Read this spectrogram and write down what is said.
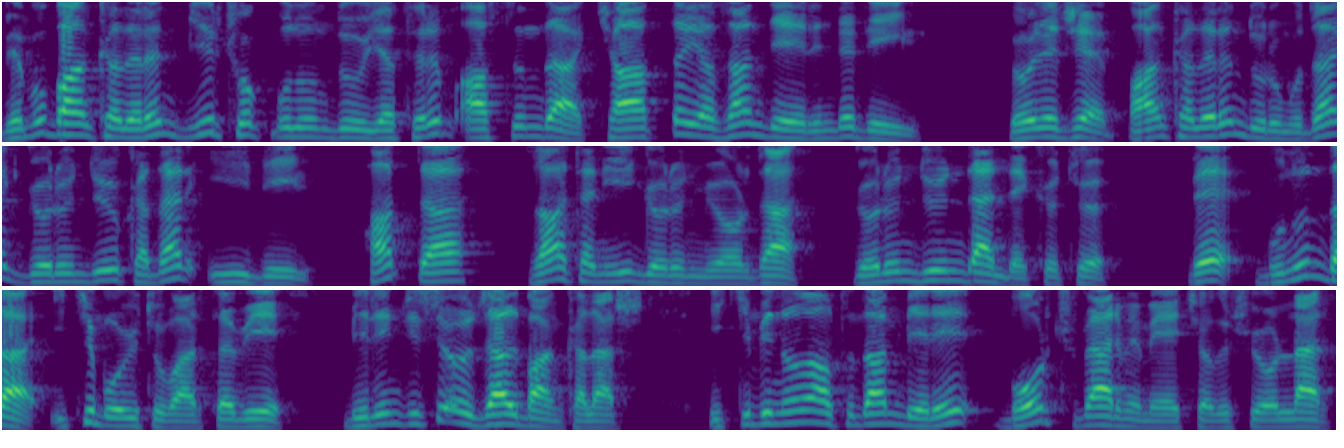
Ve bu bankaların birçok bulunduğu yatırım aslında kağıtta yazan değerinde değil. Böylece bankaların durumu da göründüğü kadar iyi değil. Hatta zaten iyi görünmüyor da göründüğünden de kötü. Ve bunun da iki boyutu var tabii. Birincisi özel bankalar. 2016'dan beri borç vermemeye çalışıyorlar.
